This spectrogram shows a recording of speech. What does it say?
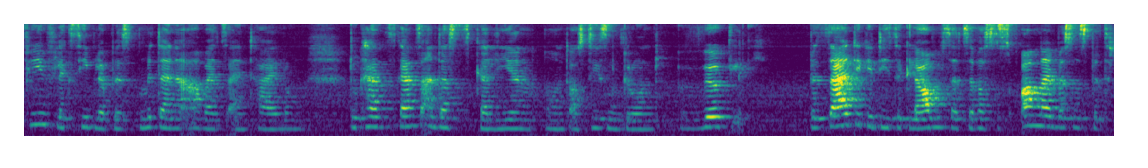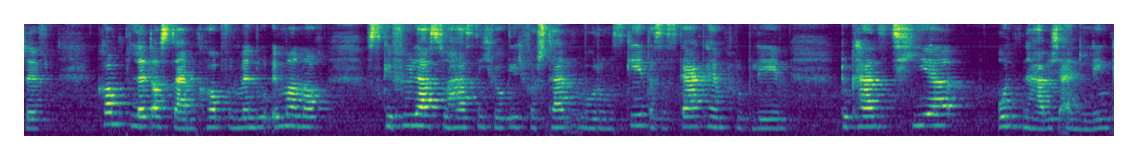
viel flexibler bist mit deiner Arbeitseinteilung. Du kannst ganz anders skalieren und aus diesem Grund wirklich beseitige diese Glaubenssätze, was das Online-Business betrifft, komplett aus deinem Kopf. Und wenn du immer noch das Gefühl hast, du hast nicht wirklich verstanden, worum es geht, das ist gar kein Problem. Du kannst hier unten habe ich einen Link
